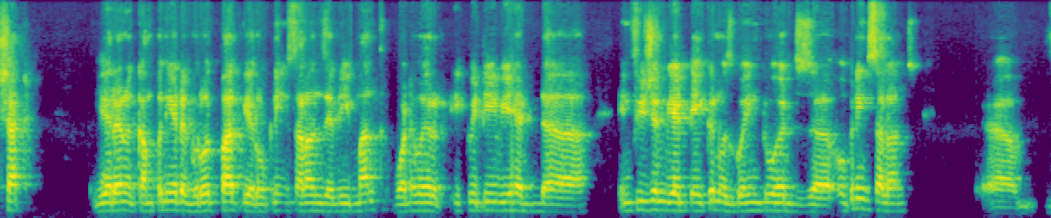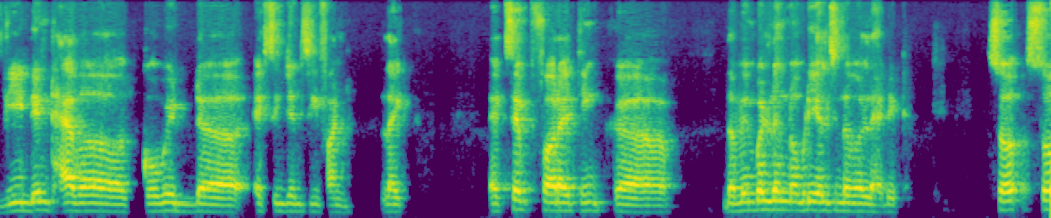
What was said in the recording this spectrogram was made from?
shut we are in a company at a growth path. We are opening salons every month. Whatever equity we had uh, infusion we had taken was going towards uh, opening salons. Uh, we didn't have a covid uh, exigency fund like except for i think uh, the wimbledon nobody else in the world had it. So so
